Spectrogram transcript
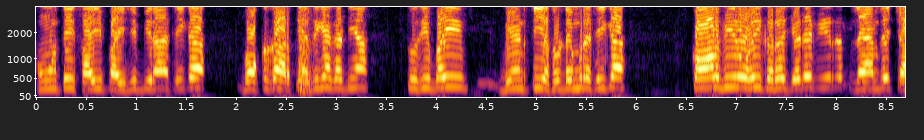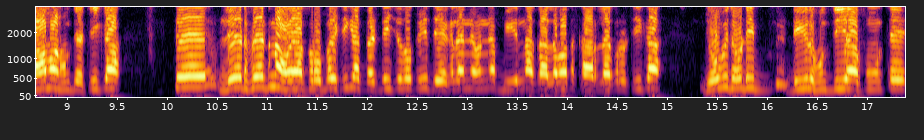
ਫੋਨ ਤੇ ਹੀ ਸਾਈ ਪਾਈ ਸੀ ਵੀਰਾਂ ਨੇ, ਠੀਕ ਆ? ਬੁੱਕ ਕਰਤੀਆਂ ਸੀਗੀਆਂ ਗੱਡੀਆਂ। ਤੁਸੀਂ ਬਈ ਬੇਨਤੀ ਆ ਤੁਹਾਡੇ ਮੂਹਰੇ ਠੀਕ ਆ? ਕਾਲ ਵੀਰ ਉਹੀ ਕਰੋ ਜਿਹੜੇ ਵੀਰ ਲੈਣ ਦੇ ਚਾਹਵਾਨ ਹੁੰਦੇ ਠੀਕ ਆ? ਤੇ ਲੇਟ ਫੇਟ ਨਾ ਹੋਇਆ ਕਰੋ ਬਈ ਠੀਕ ਆ? ਗੱਡੀ ਜਦੋਂ ਤੁਸੀਂ ਦੇਖ ਲੈਣੇ ਹੁੰਦੇ ਆ ਵੀਰ ਨਾਲ ਗੱਲਬਾਤ ਕਰ ਲਿਆ ਕਰੋ ਠੀਕ ਆ? ਜੋ ਵੀ ਤੁਹਾਡੀ ਡੀਲ ਹੁੰਦੀ ਆ ਫੋਨ ਤੇ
